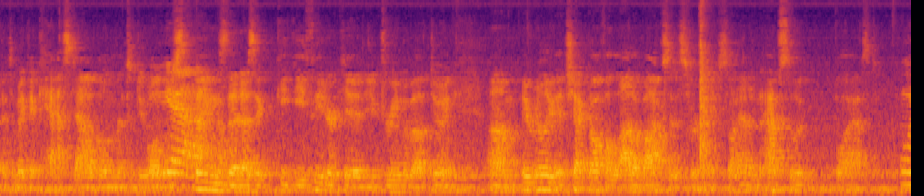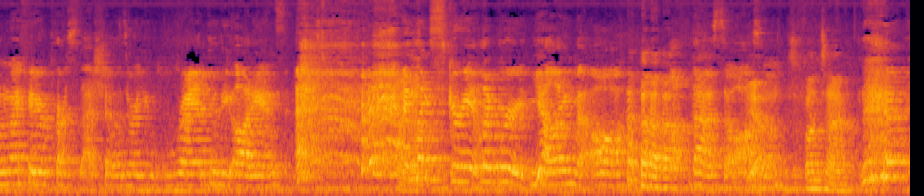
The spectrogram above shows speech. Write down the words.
and to make a cast album and to do all those Yeah. things that as a geeky theater kid you dream about doing, um, it really it checked off a lot of boxes for me. So I had an absolute blast. One of my favorite parts of that show is where you ran through the audience and like scream, like we're yelling. But oh, that was so awesome. Yeah, it's a fun time.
